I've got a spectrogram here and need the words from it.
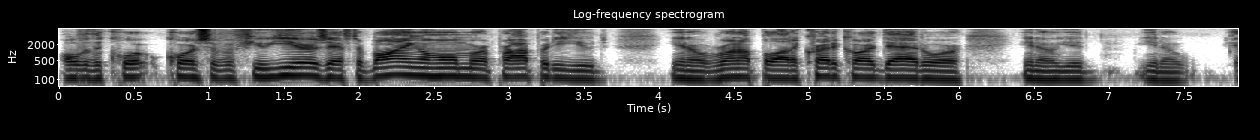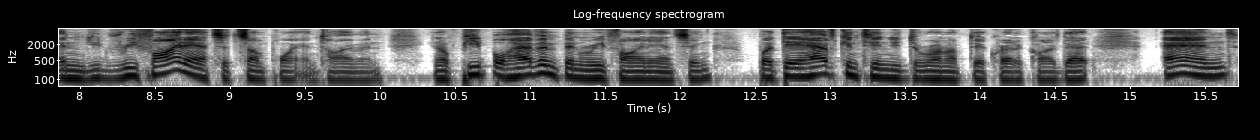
over the cor- course of a few years after buying a home or a property. You'd you know run up a lot of credit card debt, or you know you'd you know and you'd refinance at some point in time. And you know people haven't been refinancing, but they have continued to run up their credit card debt, and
